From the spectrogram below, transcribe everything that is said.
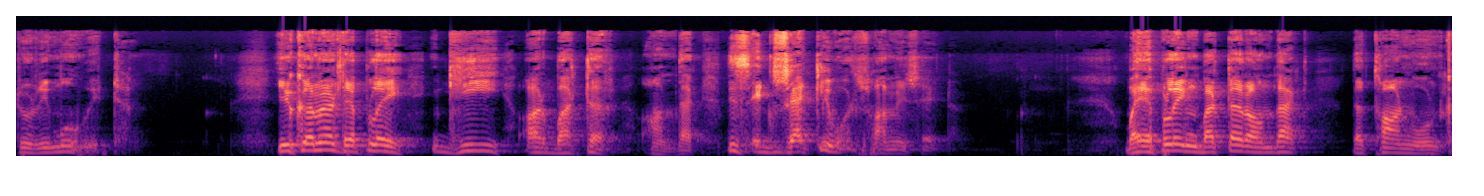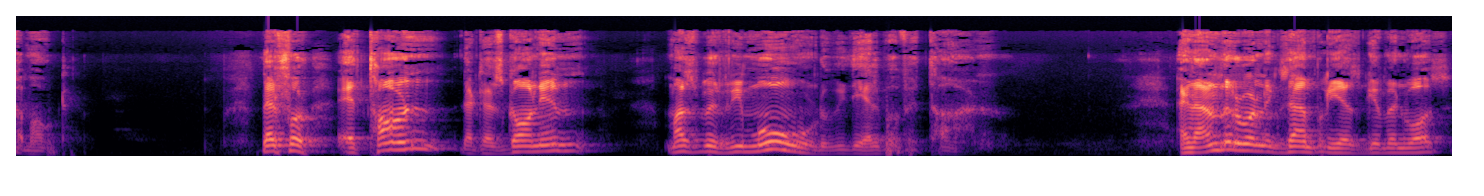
to remove it. You cannot apply ghee or butter on that. This is exactly what Swami said. By applying butter on that, the thorn won't come out. Therefore, a thorn that has gone in must be removed with the help of a thorn. And another one example he has given was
